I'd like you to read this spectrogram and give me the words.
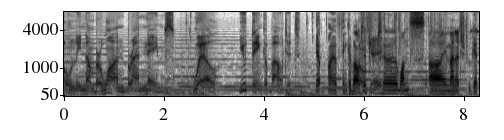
Only number one brand names. Well, you think about it. Yep, I'll think about okay. it uh, once I manage to get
